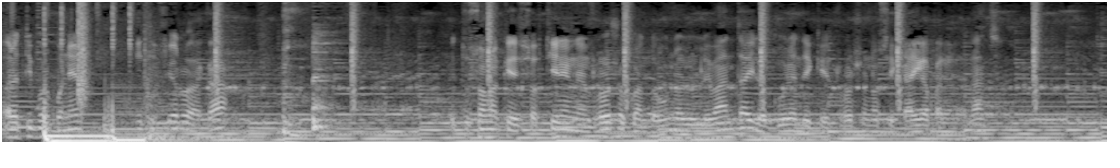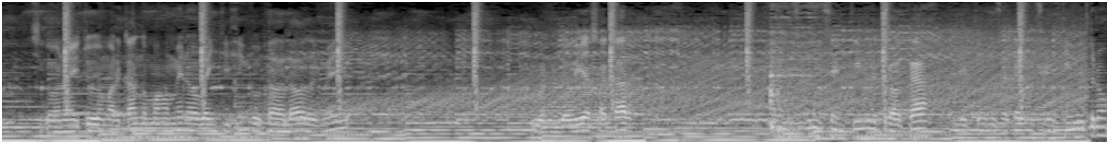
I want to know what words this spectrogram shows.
Ahora estoy por poner este fierro de acá. Estos son los que sostienen el rollo cuando uno lo levanta y lo cubren de que el rollo no se caiga para la lanza. Así que bueno, ahí estuve marcando más o menos 25 cada lado del medio. Y bueno, lo voy a sacar un centímetro acá, le tengo que sacar un centímetro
